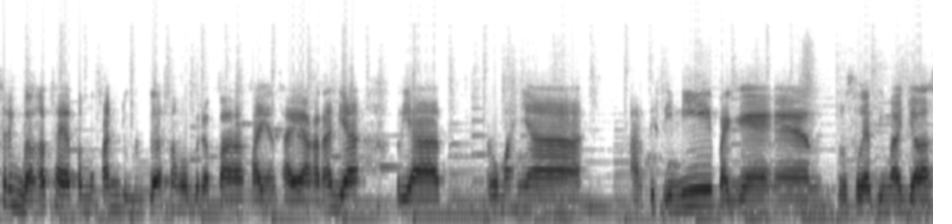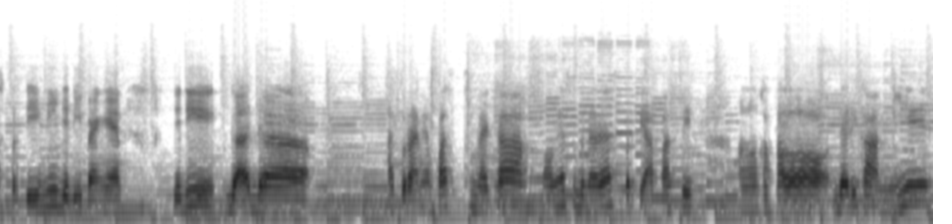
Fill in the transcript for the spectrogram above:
sering banget saya temukan juga sama beberapa klien saya karena dia lihat rumahnya artis ini pengen terus lihat di majalah seperti ini jadi pengen. Jadi nggak ada aturan yang pas mereka maunya sebenarnya seperti apa sih? Uh, kalau dari kami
